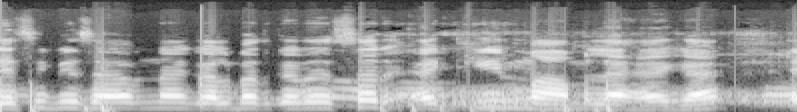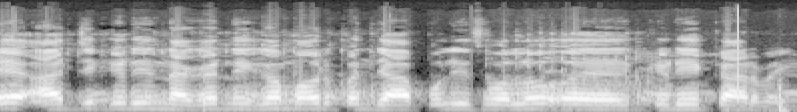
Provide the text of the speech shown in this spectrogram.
ਏਸੀਪੀ ਸਾਹਿਬ ਨਾਲ ਗੱਲਬਾਤ ਕਰਦੇ ਸਰ ਇਹ ਕੀ ਮਾਮਲਾ ਹੈਗਾ? ਇਹ ਅੱਜ ਕਿਹੜੀ ਨਗਰ ਨਿਗਮ ਔਰ ਪੰਜਾਬ ਪੁਲਿਸ ਵੱਲੋਂ ਅਹ, ਕਿਹੜੀ ਕਾਰਵਾਈ?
